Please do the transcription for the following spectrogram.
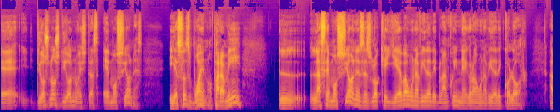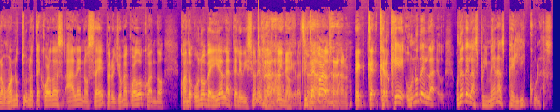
Eh, Dios nos dio nuestras emociones. Y eso es bueno. Para mí, las emociones es lo que lleva una vida de blanco y negro a una vida de color. A lo mejor no, tú no te acuerdas, Ale, no sé, pero yo me acuerdo cuando, cuando uno veía la televisión en blanco y negro. ¿Sí te acuerdas? Eh, creo que uno de la, una de las primeras películas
